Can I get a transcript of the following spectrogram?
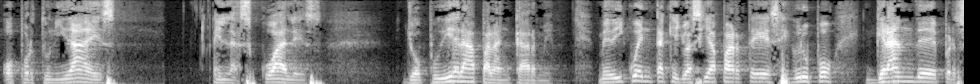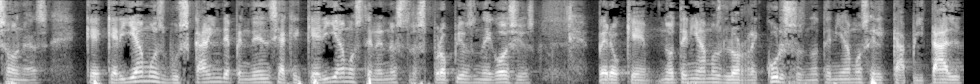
oportunidades en las cuales yo pudiera apalancarme. Me di cuenta que yo hacía parte de ese grupo grande de personas que queríamos buscar independencia, que queríamos tener nuestros propios negocios, pero que no teníamos los recursos, no teníamos el capital,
